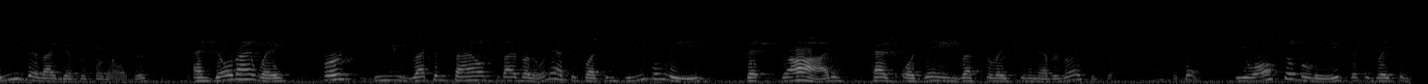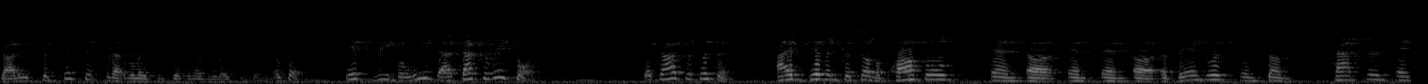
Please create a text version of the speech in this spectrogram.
leave there thy gift before the altar, and go thy way. First be reconciled to thy brother. Let me ask you a question. Do you believe that God has ordained restoration in every relationship? Okay. do you also believe that the grace of God is sufficient for that relationship and every relationship? Okay. If we believe that, that's a resource. That God says, listen, I've given to some apostles and, uh, and, and uh, evangelists and some pastors and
